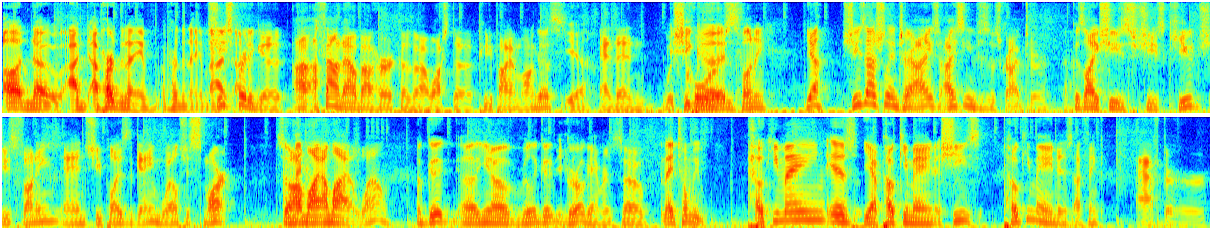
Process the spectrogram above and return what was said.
Uh, no, I, I've heard the name. I've heard the name. She's I, pretty good. I, I found out about her because I watched the PewDiePie Among Us. Yeah. And then Is she Corpse- good and funny? Yeah, she's actually interesting. I I seem to subscribe to her because like she's she's cute, she's funny, and she plays the game well. She's smart. So I I'm like I'm like wow, a good uh, you know really good girl gamer. So And they told me Pokimane is yeah, Pokimane. She's Pokimane is I think after her.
